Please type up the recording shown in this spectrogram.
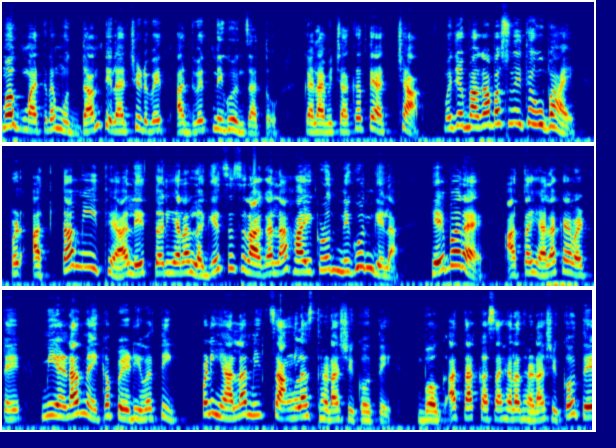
मग मात्र मुद्दाम तिला चिडवेत अद्वेत निघून जातो. कला विचार करते अच्छा म्हणजे मगापासून इथे उभा आहे. पण आत्ता मी इथे आले तर याला लगेचच रागाला हा इकडून निघून गेला. हे बरं आहे. आता ह्याला काय वाटते मी येणार नाही का पेढीवरती? पण ह्याला मी चांगलाच धडा शिकवते. बघ आता कसा ह्याला धडा शिकवते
